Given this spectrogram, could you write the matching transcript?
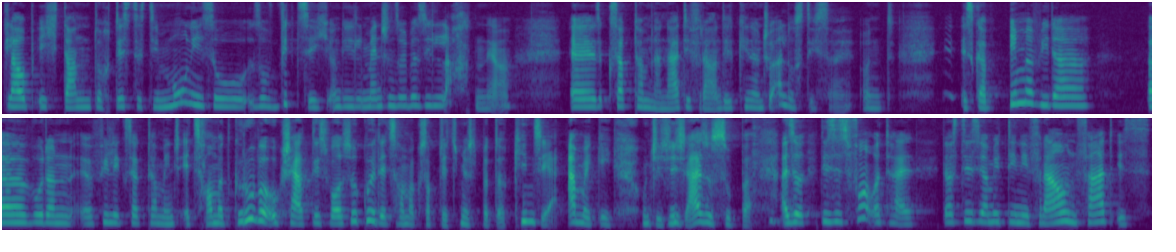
glaube ich, dann durch das, dass die Moni so, so witzig und die Menschen so über sie lachten, ja, äh, gesagt haben, na, na, die Frauen, die können schon auch lustig sein. Und es gab immer wieder, äh, wo dann äh, viele gesagt haben, Mensch, jetzt haben wir die Grube angeschaut, das war so gut, jetzt haben wir gesagt, jetzt müssen wir der Kinsey auch mal gehen und das ist auch so super. Also dieses Vorurteil, dass das ja mit den Frauen Fahrt ist,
